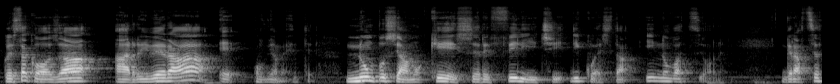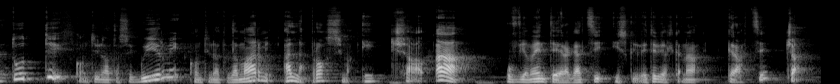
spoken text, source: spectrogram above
Questa cosa arriverà e ovviamente non possiamo che essere felici di questa innovazione Grazie a tutti, continuate a seguirmi, continuate ad amarmi, alla prossima e ciao. Ah, ovviamente ragazzi iscrivetevi al canale. Grazie, ciao.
